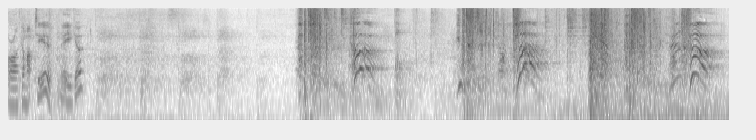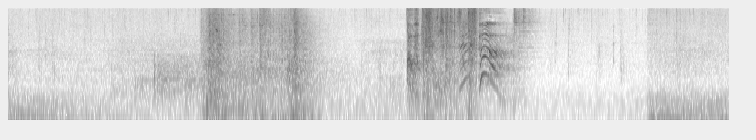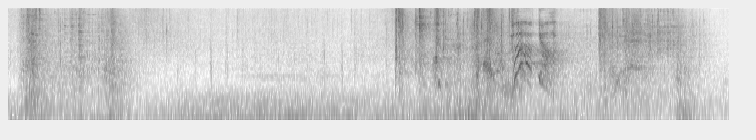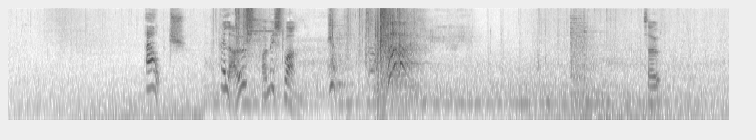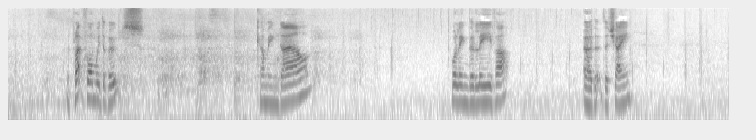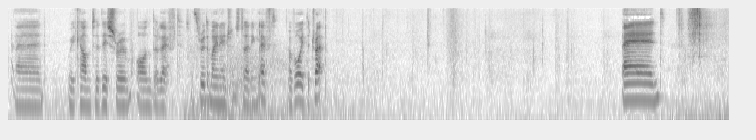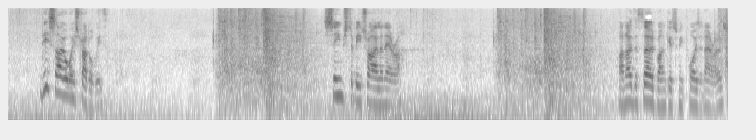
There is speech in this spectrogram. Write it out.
Or I'll come up to you. There you go. Hello, I missed one. So, the platform with the boots coming down, pulling the lever, uh, the, the chain, and we come to this room on the left. So through the main entrance, turning left, avoid the trap. And this I always struggle with. Seems to be trial and error. I know the third one gives me poison arrows.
